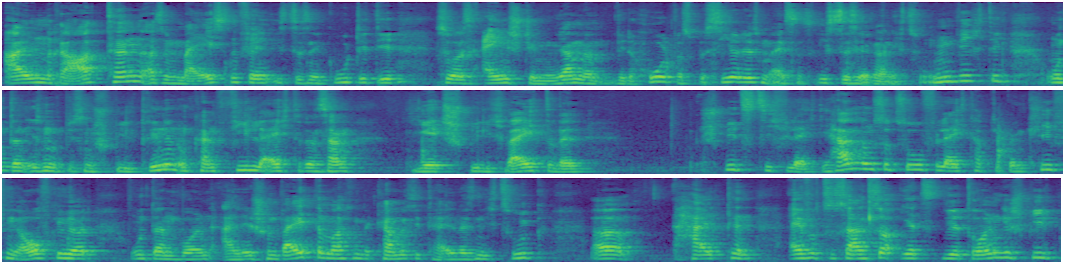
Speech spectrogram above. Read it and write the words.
allen raten. Also in den meisten Fällen ist das eine gute Idee, so als Einstimmung. Ja, man wiederholt, was passiert ist. Meistens ist das ja gar nicht so unwichtig. Und dann ist man ein bisschen Spiel drinnen und kann viel leichter dann sagen, jetzt spiele ich weiter, weil spitzt sich vielleicht die Handlung so zu, vielleicht habt ihr beim Cliffing aufgehört und dann wollen alle schon weitermachen, da kann man sie teilweise nicht zurückhalten. Äh, Einfach zu sagen, so, jetzt wird Rollen gespielt,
